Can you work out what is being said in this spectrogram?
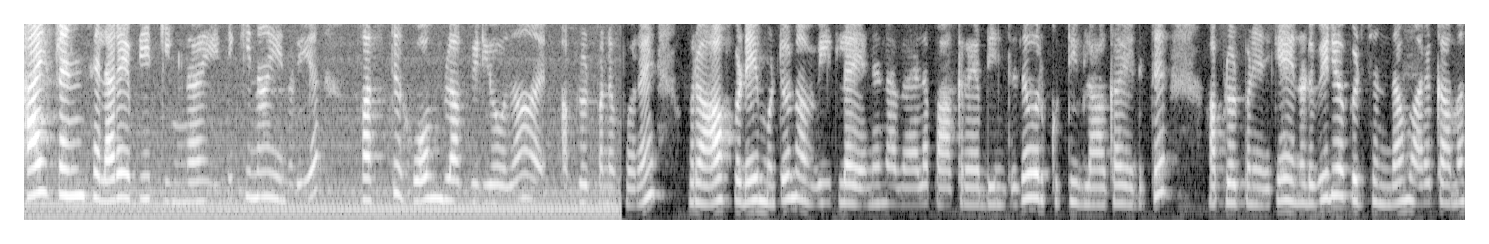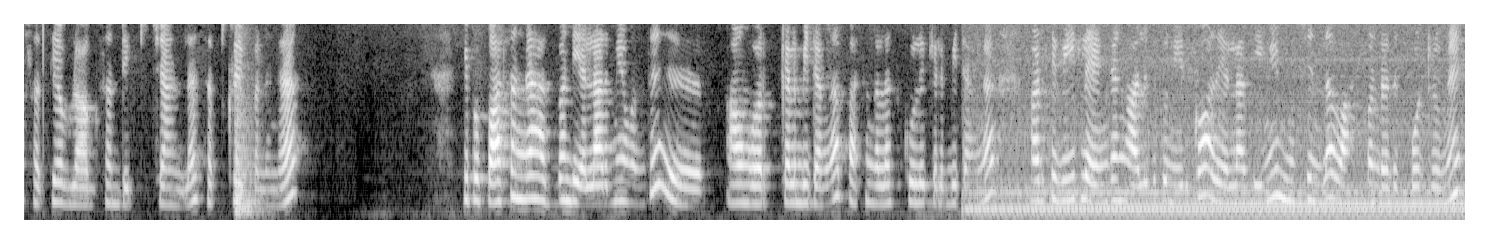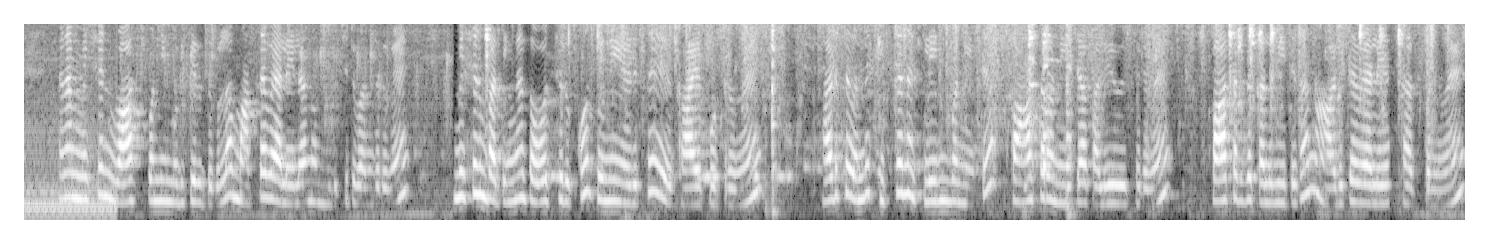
Hi friends எல்லோரும் எப்படி இருக்கீங்க? இன்றைக்கி நான் என்னுடைய ஃபஸ்ட்டு ஹோம் பிளாக் வீடியோ தான் அப்லோட் பண்ண போகிறேன் ஒரு ஆஃப் டே மட்டும் நான் வீட்டில் என்னென்ன வேலை பார்க்குறேன் அப்படின்றத ஒரு குட்டி விலாகாக எடுத்து அப்லோட் பண்ணியிருக்கேன். என்னோடய வீடியோ பிடிச்சிருந்தா மறக்காமல் சத்யா விலாக்ஸ் அண்ட் டிப்ஸ் சேனலை சப்ஸ்கிரைப் பண்ணுங்கள் இப்போ பசங்க ஹஸ்பண்ட் எல்லாருமே வந்து அவங்க ஒர்க் கிளம்பிட்டாங்க. பசங்கள்லாம் ஸ்கூலுக்கு கிளம்பிட்டாங்க. அடுத்து வீட்டில் எங்கெங்கே அழுக்கு துணி இருக்கோ அது எல்லாத்தையுமே மிஷினில் வாஷ் பண்ணுறதுக்கு போட்டுருவேன். ஏன்னா மிஷின் வாஷ் பண்ணி முடிக்கிறதுக்குள்ளே மற்ற வேலையெல்லாம் நான் முடிச்சுட்டு வந்துடுவேன் மிஷின் பார்த்திங்கன்னா துவைச்சிருக்கும். துணி எடுத்து காய போட்டுருவேன். அடுத்து வந்து கிச்சனை க்ளீன் பண்ணிவிட்டு பாத்திரம் நீட்டாக கழுவி வச்சுருவேன். பாத்திரத்தை கழுவிட்டு தான் நான் அடுத்த வேலையை ஸ்டார்ட் பண்ணுவேன்.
